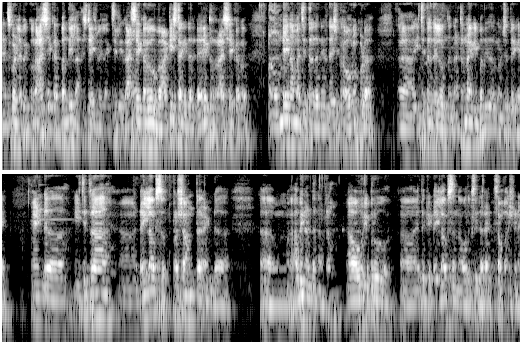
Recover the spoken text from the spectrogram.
ನೆನ್ಸ್ಕೊಳ್ಳೇಬೇಕು ರಾಜಶೇಖರ್ ಬಂದಿಲ್ಲ ಸ್ಟೇಜ್ ಮೇಲೆ ರಾಜಶೇಖರ್ ಒಬ್ಬ ಆರ್ಟಿಸ್ಟ್ ಆಗಿದ್ದಾರೆ ಡೈರೆಕ್ಟರ್ ರಾಜಶೇಖರ್. ಉಂಡೆ ನಮ್ಮ ಚಿತ್ರದ ನಿರ್ದೇಶಕರು, ಅವರು ಕೂಡ ಈ ಚಿತ್ರದಲ್ಲಿ ಒಂದು ನಟನಾಗಿ ಬಂದಿದ್ದಾರೆ ನಮ್ಮ ಜೊತೆಗೆ. ಅಂಡ್ ಈ ಚಿತ್ರ ಡೈಲಾಗ್ಸ್ ಪ್ರಶಾಂತ್ ಅಂಡ್ ಅಭಿನಂದನ್ ಅಂತ. ಅವರಿಬ್ರು ಇದಕ್ಕೆ ಡೈಲಾಗ್ಸ್ ಅನ್ನ ಒದಗಿಸಿದ್ದಾರೆ ಸಂಭಾಷಣೆ.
